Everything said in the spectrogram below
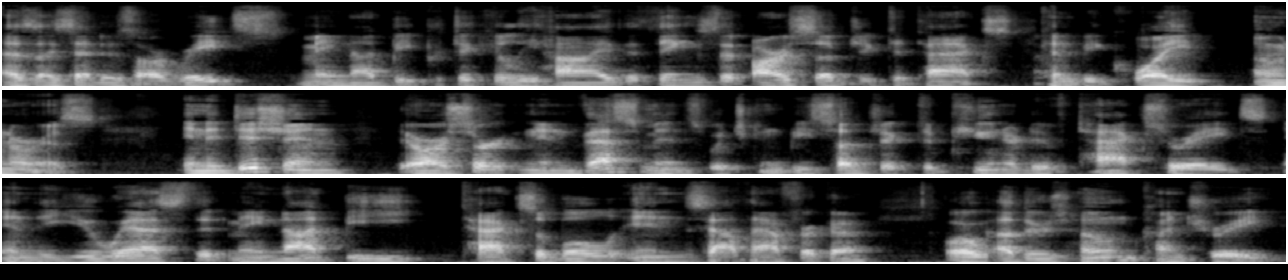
as I said, as our rates may not be particularly high, the things that are subject to tax can be quite onerous. In addition, there are certain investments which can be subject to punitive tax rates in the US that may not be taxable in South Africa or others' home country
